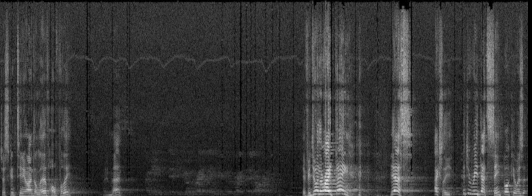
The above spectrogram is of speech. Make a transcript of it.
Just continue on to live, hopefully. Amen. If you're doing the right thing, yes. Actually, did you read that saint book? It was, it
